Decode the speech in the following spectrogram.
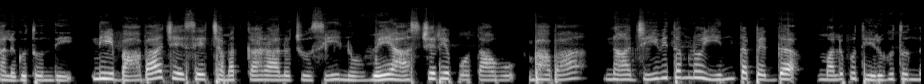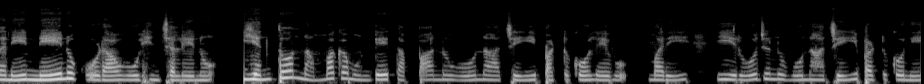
కలుగుతుంది. నీ బాబా చేసే చమత్కారాలు చూసి నువ్వే ఆశ్చర్యపోతావు. బాబా నా జీవితంలో ఇంత పెద్ద మలుపు తిరుగుతుందని నేను కూడా ఊహించలేను. ఎంతో నమ్మకం ఉంటే తప్ప నువ్వు నా చెయ్యి పట్టుకోలేవు. మరి ఈరోజు నువ్వు నా చెయ్యి పట్టుకొని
